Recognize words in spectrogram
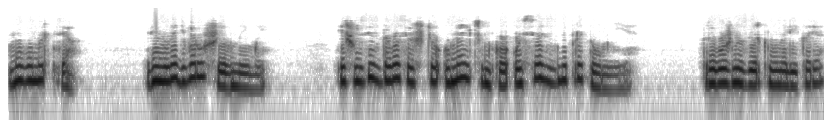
мов мерця. Він ледь ворушив ними, і Шульзі здалося, що Омельченко ось ось знепритомніє. Тривожно зиркнув на лікаря,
